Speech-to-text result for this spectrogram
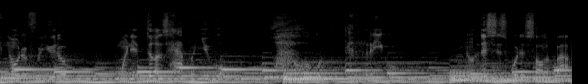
In order for you to, when it does happen, you go, wow, qué rico. You know, this is what it's all about.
